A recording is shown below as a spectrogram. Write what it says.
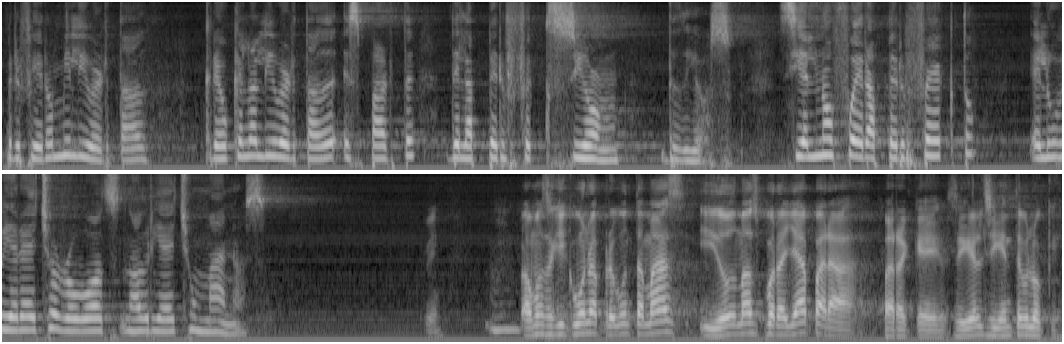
prefiero mi libertad. Creo que la libertad es parte de la perfección de Dios. Si Él no fuera perfecto, Él hubiera hecho robots, no habría hecho humanos. Bien. Vamos aquí con una pregunta más y dos más por allá para, para que siga el siguiente bloque.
